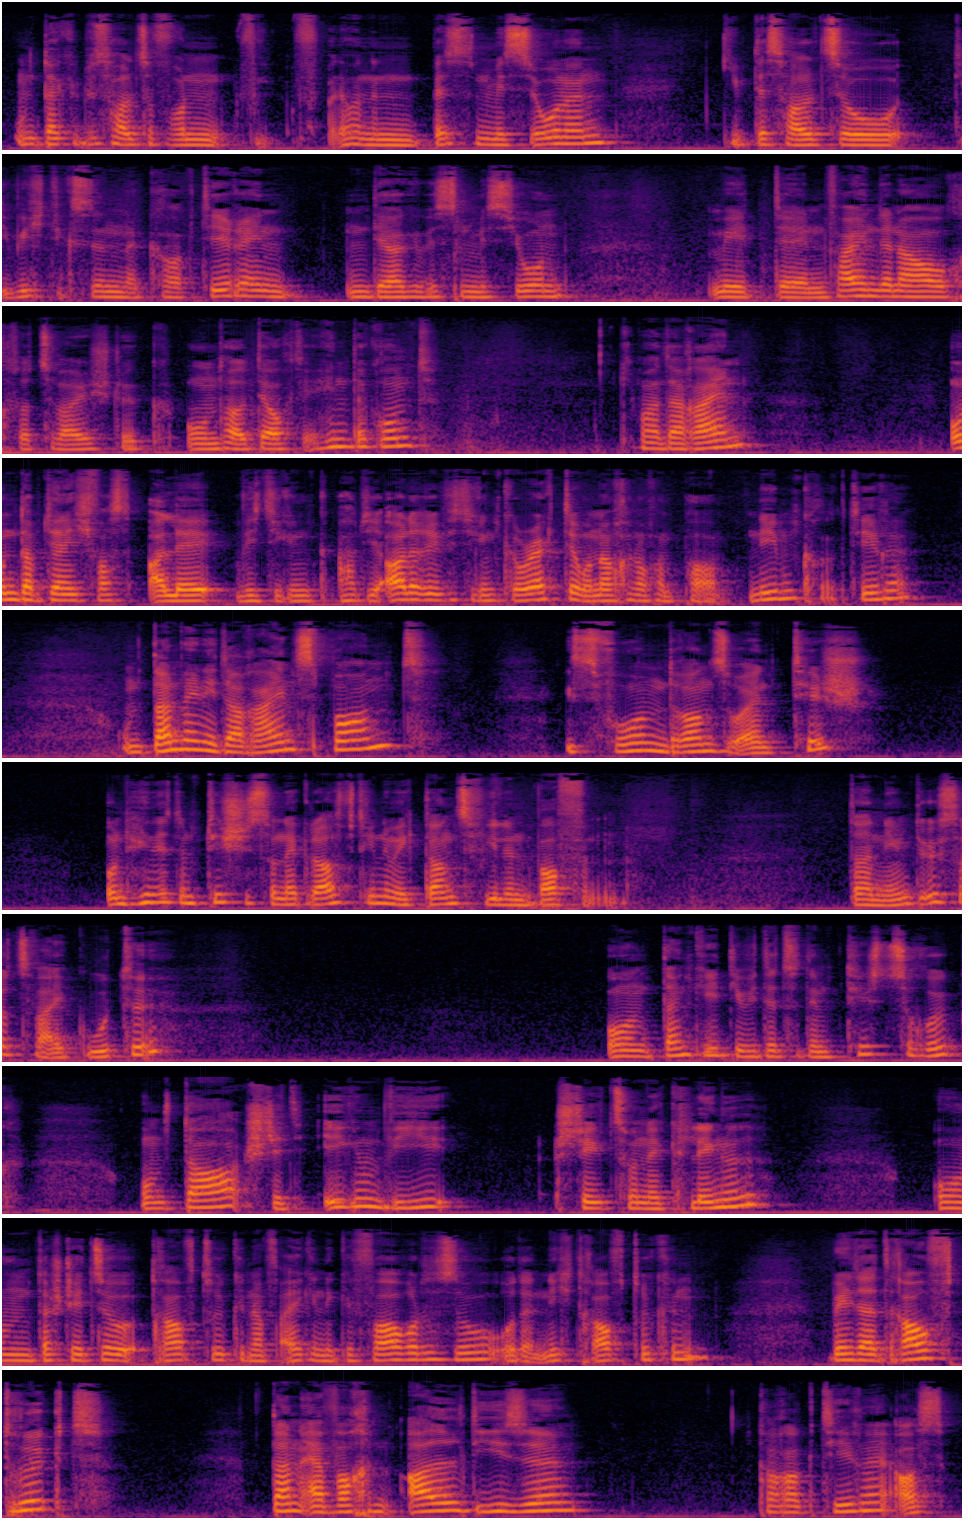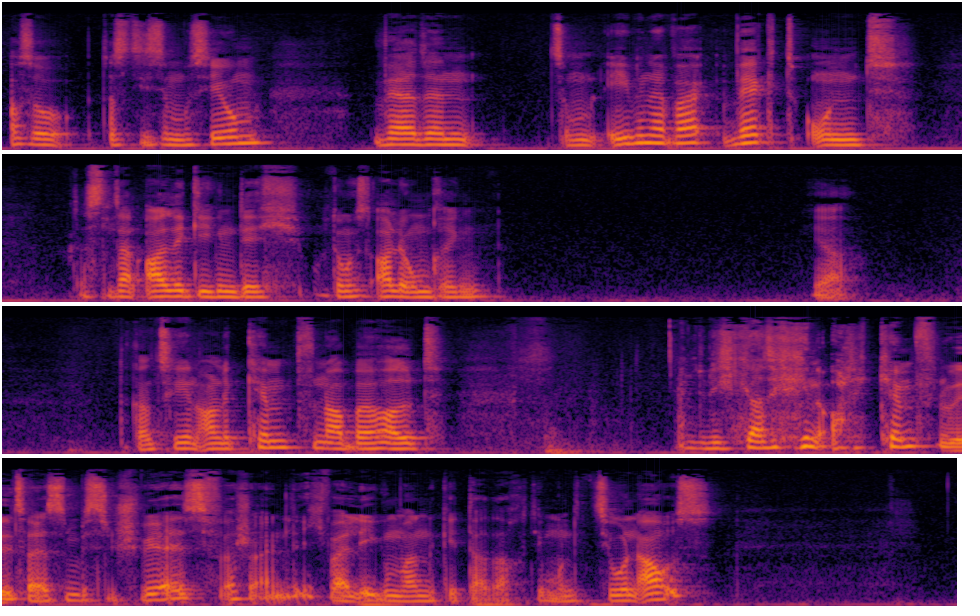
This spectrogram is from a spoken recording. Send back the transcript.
und da gibt es halt so von, von den besten Missionen gibt es halt so die wichtigsten Charaktere in, in der gewissen Mission mit den Feinden auch, so zwei Stück und halt auch der Hintergrund. Geht mal da rein und habt ihr eigentlich fast alle wichtigen, habt ihr alle wichtigen Charaktere und auch noch ein paar Nebencharaktere. Und dann, wenn ihr da rein spawnt, ist vorne dran so ein Tisch. Und hinter dem Tisch ist so eine Glasvitrine mit ganz vielen Waffen. Dann nehmt ihr euch so zwei gute. Und dann geht ihr wieder zu dem Tisch zurück. Und da steht irgendwie, steht so eine Klingel. Und da steht so draufdrücken auf eigene Gefahr oder so. Oder nicht draufdrücken. Wenn ihr da drauf drückt, dann erwachen all diese Charaktere aus, also dass diese Museum werden zum Leben erweckt und das sind dann alle gegen dich und du musst alle umbringen. Ja. Da kannst du gegen alle kämpfen, aber halt, wenn du nicht gerade gegen alle kämpfen willst, weil es ein bisschen schwer ist wahrscheinlich, weil irgendwann geht da auch die Munition aus.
